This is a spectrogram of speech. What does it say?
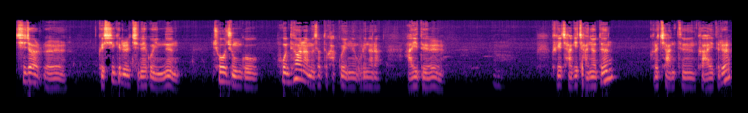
시절을 그 시기를 지내고 있는 초, 중, 고 혹은 태어나면서부터 갖고 있는 우리나라 아이들 그게 자기 자녀든 그렇지 않든 그 아이들을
